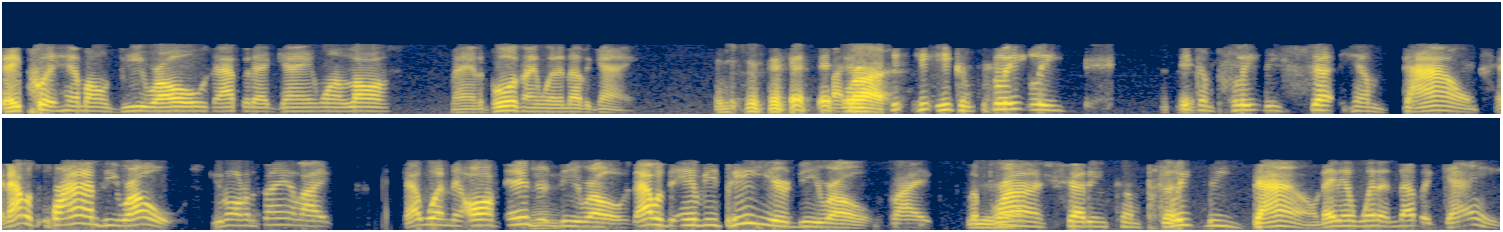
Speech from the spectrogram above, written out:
they put him on D Rose after that game one loss. Man, the Bulls ain't win another game. Like, Right. He, he, he completely, he completely shut him down, and that was prime D Rose. You know what I'm saying? Like that wasn't the off injured D Rose. That was the MVP year D Rose. Like LeBron shut him completely down. They didn't win another game.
